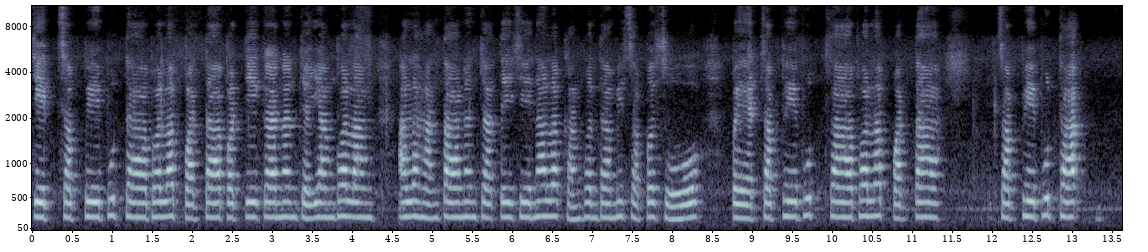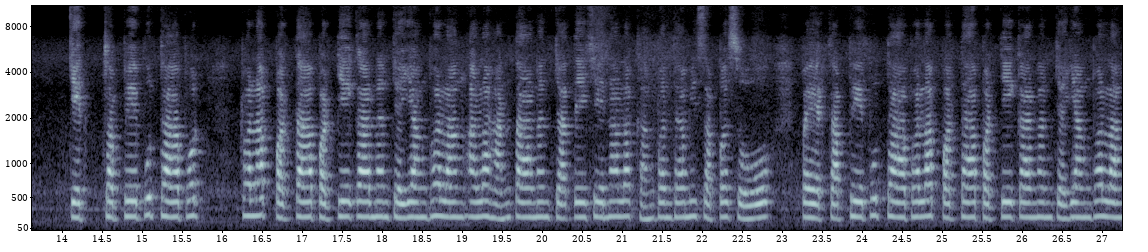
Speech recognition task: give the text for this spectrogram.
เจ็ดสัพเพพุทธาพลัปัตตาปัจเจกานันจะยังพลังอรหันตานันจะเตเชนะลักขังพันธามิสัพพโสแปดสัพเพพุทธาพลัปัตตา สัพเพพุทธะเจ็ดสัพเพพุทธาพจพลัปัตตาปัจเจกานันจะยังพลังอรหันตานันจะเตเชนะลักขังพันธามิสัพพโส แปดสัพเพพุทธาพลับปัตตาปัจเจกานันจะยังพลัง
